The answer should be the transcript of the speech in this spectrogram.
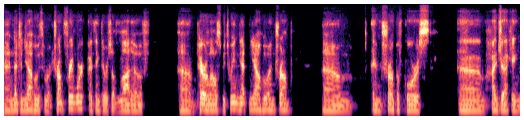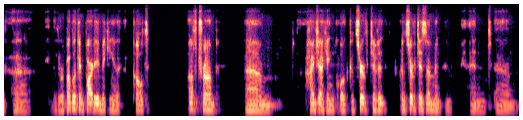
uh, Netanyahu through a Trump framework. I think there's a lot of um, parallels between Netanyahu and Trump. Um, and Trump, of course, um, hijacking uh, the Republican Party, making it a cult of Trump, um, hijacking quote conservative conservatism and and, and um,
